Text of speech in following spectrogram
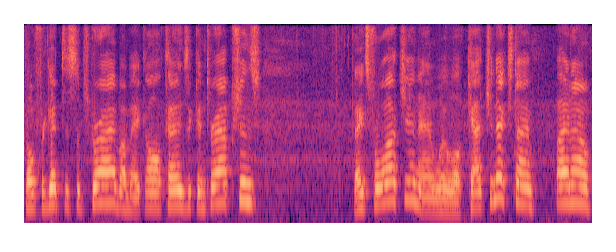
don't forget to subscribe. I make all kinds of contraptions. Thanks for watching, and we will catch you next time. Bye now.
